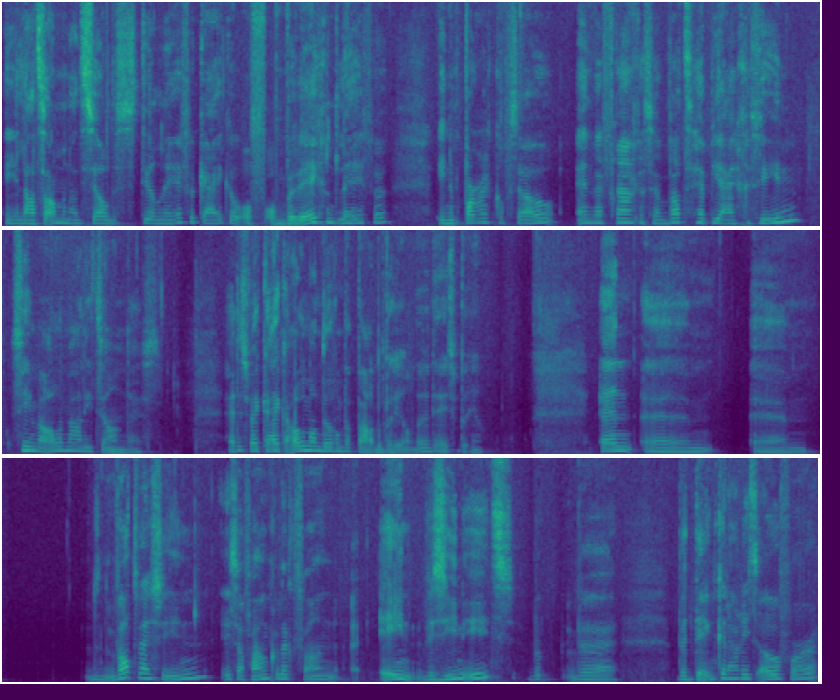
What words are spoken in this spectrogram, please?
en je laat ze allemaal naar hetzelfde stil leven kijken of, of bewegend leven in een park of zo, en wij vragen ze, wat heb jij gezien? Zien we allemaal iets anders dus wij kijken allemaal door een bepaalde bril, deze bril. En ehm, ehm, wat wij zien is afhankelijk van eh, één, we zien iets, we, we, denken daar iets over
